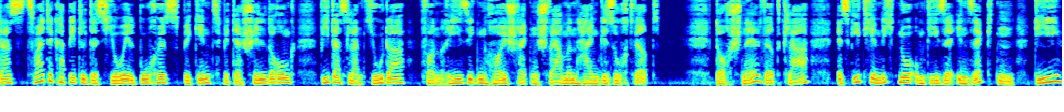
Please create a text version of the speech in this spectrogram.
Das zweite Kapitel des Joel-Buches beginnt mit der Schilderung, wie das Land Juda von riesigen Heuschreckenschwärmen heimgesucht wird. Doch schnell wird klar, es geht hier nicht nur um diese Insekten, die,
